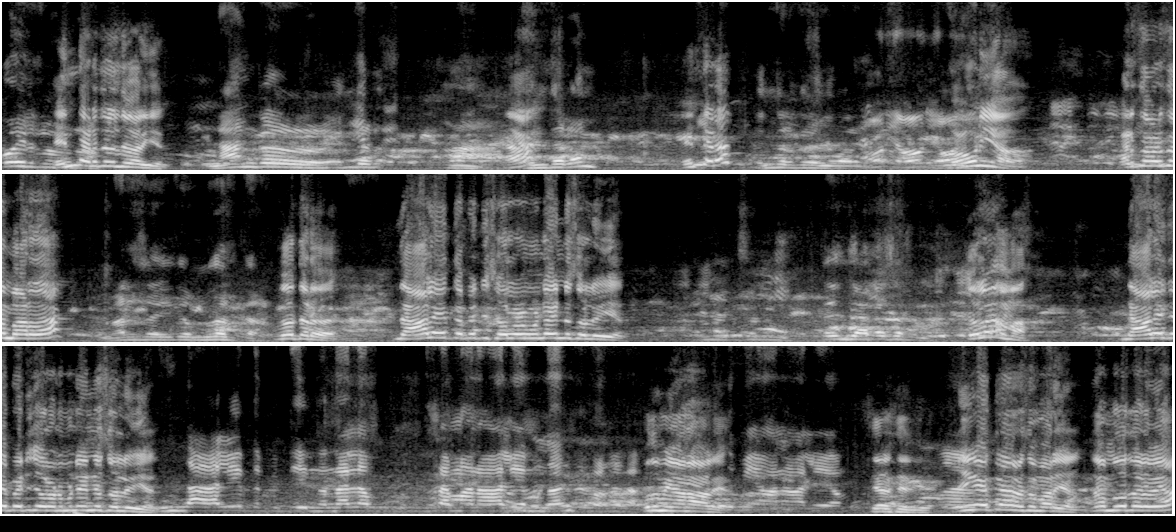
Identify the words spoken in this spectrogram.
கோயிலுக்கு எந்த இடத்துல இருந்து வாரியல்? நாங்கள் எந்த? எந்த இடம்? எந்த இடம்? எந்த இடத்துல இருந்து வரோம் வவுனியா வருஷம் வருஷம் பாருதா வருஷம் இது முதல் தடவை. இந்த ஆலயத்தை பற்றி சொல்லணும்னா என்ன சொல்லுவீங்க? தெரிஞ்சாக்க சொல்லுங்க சொல்லுங்கம்மா இந்த ஆலயத்தை பற்றி சொல்லணும்னா என்ன சொல்லுவீங்க? இந்த ஆலயத்தை பற்றி இந்த நல்ல பிரமான ஆலயம் தான் சொல்லலாம். புதுமையான ஆலயம். உண்மையான ஆலயம். சரி சரி. நீங்க எத்தனை வருஷம் மாறியல் முதல் தடவையா?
